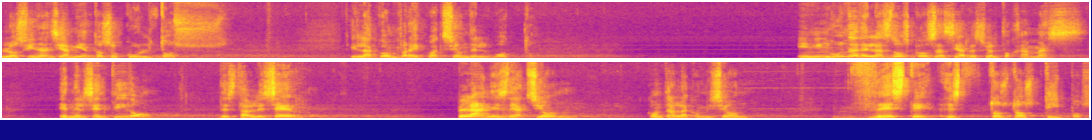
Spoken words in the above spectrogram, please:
los financiamientos ocultos y la compra y coacción del voto. Y ninguna de las dos cosas se ha resuelto jamás, en el sentido de establecer planes de acción contra la comisión de este, estos dos tipos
